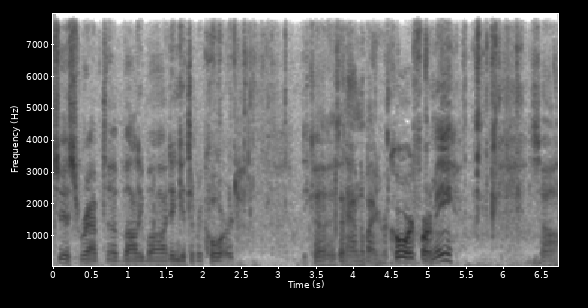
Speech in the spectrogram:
Just wrapped up volleyball. I didn't get to record because I didn't have nobody to record for me. So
